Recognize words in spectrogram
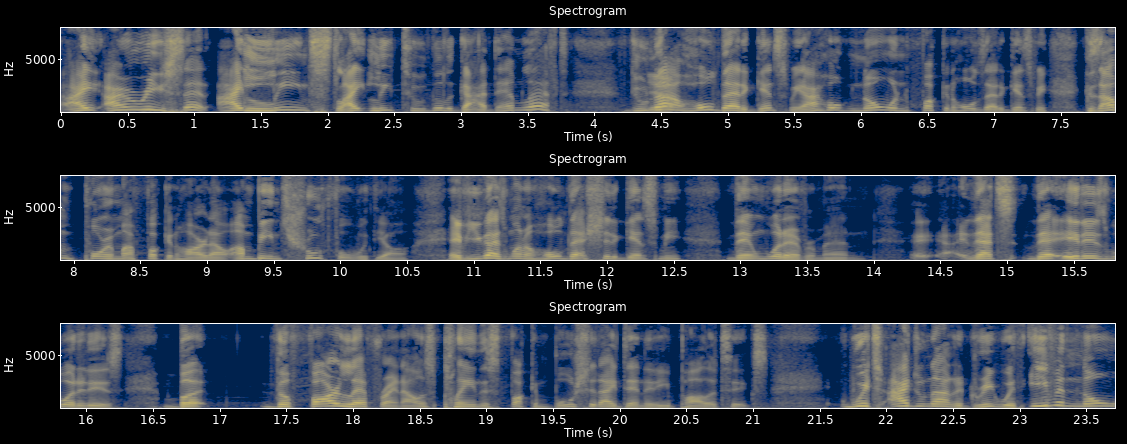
I, I already said I lean slightly to the goddamn left. Do Yeah. not hold that against me. I hope no one fucking holds that against me because I'm pouring my fucking heart out. I'm being truthful with y'all. If you guys want to hold that shit against me, then whatever, man. Eh, That's that. It is what it is. But the far left right now is playing this fucking bullshit identity politics, which I do not agree with. Even though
